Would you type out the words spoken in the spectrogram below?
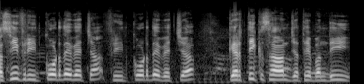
ਅਸੀਂ ਫਰੀਦਕੋਟ ਦੇ ਵਿੱਚ ਆ ਫਰੀਦਕੋਟ ਦੇ ਵਿੱਚ ਕਿਰਤੀ ਕਿਸਾਨ ਜਥੇਬੰਦੀ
